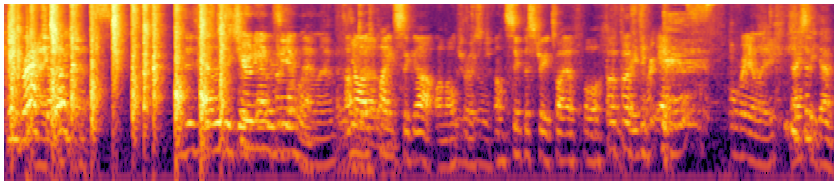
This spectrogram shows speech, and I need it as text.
Congratulations! Did you That was a good- tuning in for the end one. there, Liam? Oh no, I was playing Cigar on Ultra on Super Street Fighter 4. For, for three ends. Really? Nicely done.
